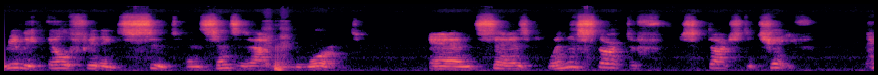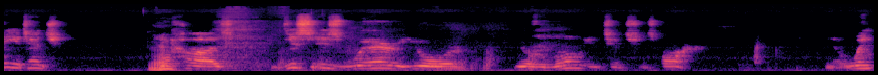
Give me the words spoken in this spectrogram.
really ill-fitting suit and sends us out into the world, and says, when this start to starts to chafe, pay attention Yeah. because this is where your your wrong intentions are. You know, when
